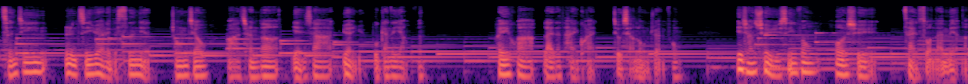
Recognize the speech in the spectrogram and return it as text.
曾经日积月累的思念终究化成了眼下怨与不甘的养分。黑化来得太快，就像龙卷风，一场血雨腥风或许在所难免了。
